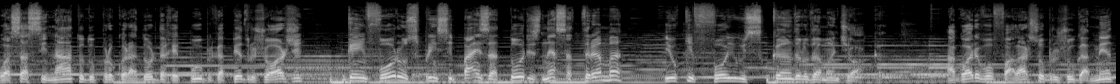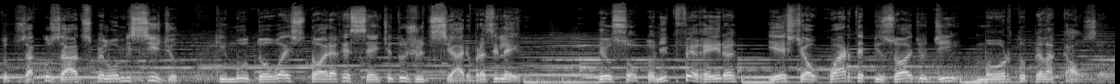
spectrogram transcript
o assassinato do procurador da República Pedro Jorge, quem foram os principais atores nessa trama e o que foi o escândalo da mandioca. Agora eu vou falar sobre o julgamento dos acusados pelo homicídio, que mudou a história recente do judiciário brasileiro. Eu sou Tonico Ferreira e este é o quarto episódio de Morto pela Causa.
